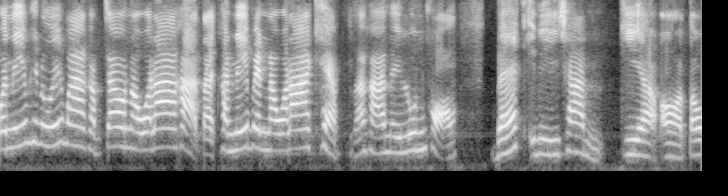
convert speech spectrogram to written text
วันนี้พี่นุ้ยมากับเจ้านาวร่าค่ะ แต่คันนี้เป็นนาวร่าแคปนะคะ ในรุ่นของ Back Edition เกียร์ออโต้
